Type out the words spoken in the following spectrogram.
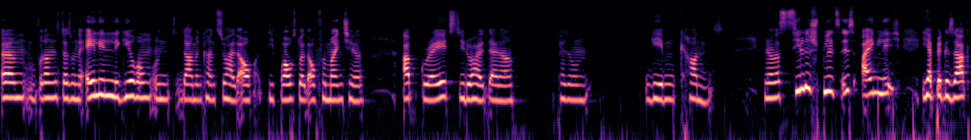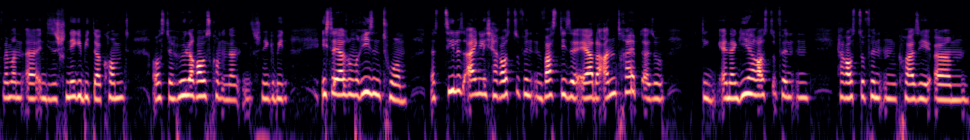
Ähm, dann ist da so eine Alien-Legierung und damit kannst du halt auch, die brauchst du halt auch für manche Upgrades, die du halt deiner Person geben kannst. Genau, das Ziel des Spiels ist eigentlich, ich habe ja gesagt, wenn man äh, in dieses Schneegebiet da kommt, aus der Höhle rauskommt und dann ins Schneegebiet, ist da ja so ein Riesenturm. Das Ziel ist eigentlich herauszufinden, was diese Erde antreibt, also die Energie herauszufinden, herauszufinden quasi, ähm,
